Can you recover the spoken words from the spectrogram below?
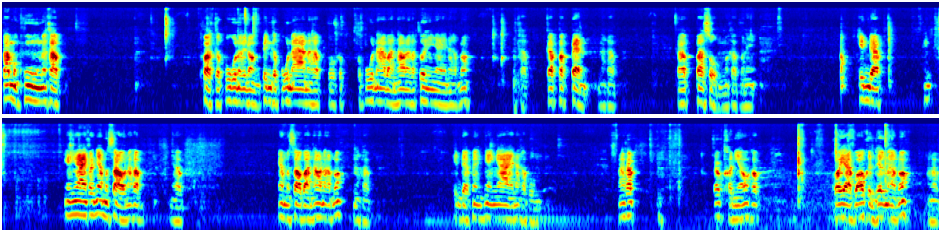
ตำหมกฮุงนะครับทอดกระปูนะพี่น้องเป็นกระปูนานะครับกระปูนาบานเท่านะครับ ตัวใหญ่ๆนะครับเนาะครับ กับผักแป้นนะครับกับปลาสมนะครับวันนี้ กินแบบง่ายๆครับย่ามมือเสานะครับนะครับ ย่ามมือเสาบานเท่านะครับเนาะนะครับกินแบบง่าย ๆนะครับ ผมนะครับกับข้าวเหนียวครับขออยากเอาขึ้นเทิงนะครับเนาะนะครับ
